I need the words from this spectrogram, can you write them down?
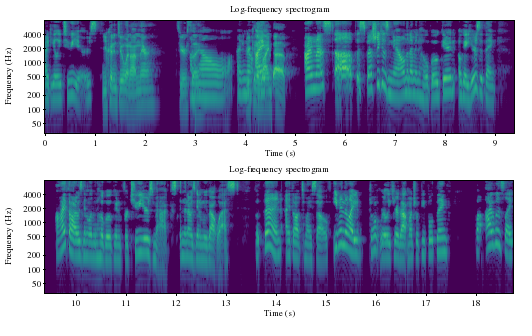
Ideally, two years. You couldn't do it when I'm there. Seriously, I know. I know. We could have lined up. I messed up, especially because now that I'm in Hoboken. Okay, here's the thing. I thought I was going to live in Hoboken for two years max, and then I was going to move out west. But then I thought to myself, even though I don't really care that much what people think, but I was like,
